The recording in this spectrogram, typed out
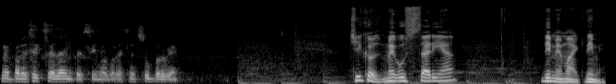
Me parece excelente, sí, me parece súper bien. Chicos, me gustaría... Dime, Mike, dime.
